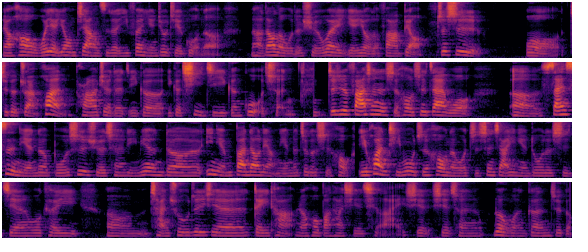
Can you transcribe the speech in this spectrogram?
然后我也用这样子的一份研究结果呢，拿到了我的学位，也有了发表。这是我这个转换 project 的一个一个契机跟过程。这是发生的时候是在我。呃，三四年的博士学程里面的一年半到两年的这个时候，一换题目之后呢，我只剩下一年多的时间，我可以嗯产出这些 data，然后把它写起来，写写成论文跟这个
